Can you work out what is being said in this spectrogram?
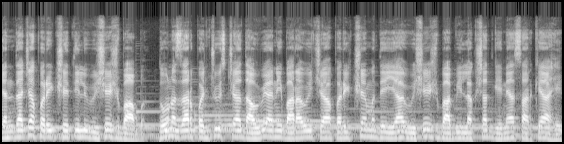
यंदाच्या परीक्षेतील विशेष बाब दोन हजार पंचवीसच्या दहावी आणि बारावीच्या परीक्षेमध्ये या विशेष बाबी लक्षात घेण्यासारख्या आहेत.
